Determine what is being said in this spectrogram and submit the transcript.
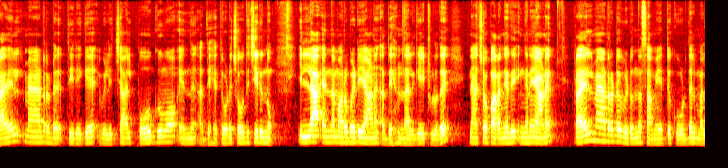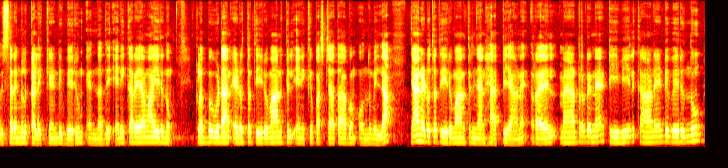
റയൽ മാഡ്രിഡ് തിരികെ വിളിച്ചാൽ പോകുമോ എന്ന് അദ്ദേഹത്തോട് ചോദിച്ചിരുന്നു. ഇല്ല എന്ന മറുപടിയാണ് അദ്ദേഹം നൽകിയിട്ടുള്ളത്. നാച്ചോ പറഞ്ഞത് ഇങ്ങനെയാണ്. റയൽ മാഡ്രിഡ് വിടുന്ന സമയത്ത് കൂടുതൽ മത്സരങ്ങൾ കളിക്കേണ്ടി വരും എന്നത് എനിക്കറിയാമായിരുന്നു. ക്ലബ്ബ് വിടാൻ എടുത്ത തീരുമാനത്തിൽ എനിക്ക് പശ്ചാത്താപം ഒന്നുമില്ല. ഞാൻ എടുത്ത തീരുമാനത്തിൽ ഞാൻ ഹാപ്പിയാണ്. റയൽ മാഡ്രിഡിനെ ടി വിയിൽ കാണേണ്ടി വരുന്നു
